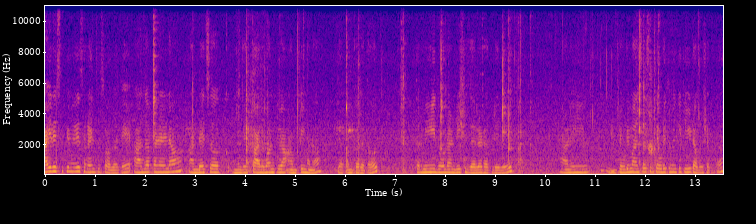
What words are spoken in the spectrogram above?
आई रेसिपीमध्ये सगळ्यांचं स्वागत आहे. आज आपण आहे ना अंड्याचं क- म्हणजे कालवण किंवा आमटी म्हणा ते आपण करत आहोत. तर मी ही दोन अंडी शिजायला टाकलेली आहेत. आणि जेवढी माणसं असेल तेवढी तुम्ही कितीही टाकू शकता.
